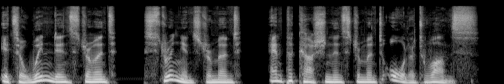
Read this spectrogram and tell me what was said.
It's a wind instrument string instrument, and percussion instrument all at once.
